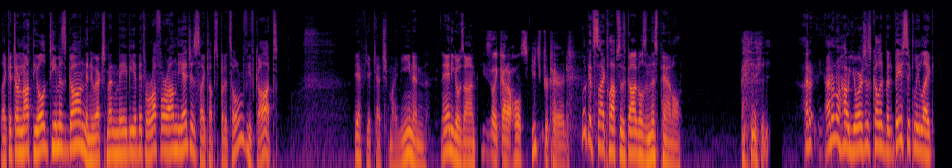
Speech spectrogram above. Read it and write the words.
Like it or not, the old team is gone. The new X Men may be a bit rougher on the edges, Cyclops, but it's all we've got. If you catch my meaning. And he goes on, He's like got a whole speech prepared. Look at Cyclops' goggles in this panel. I don't I don't know how yours is colored, but basically like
